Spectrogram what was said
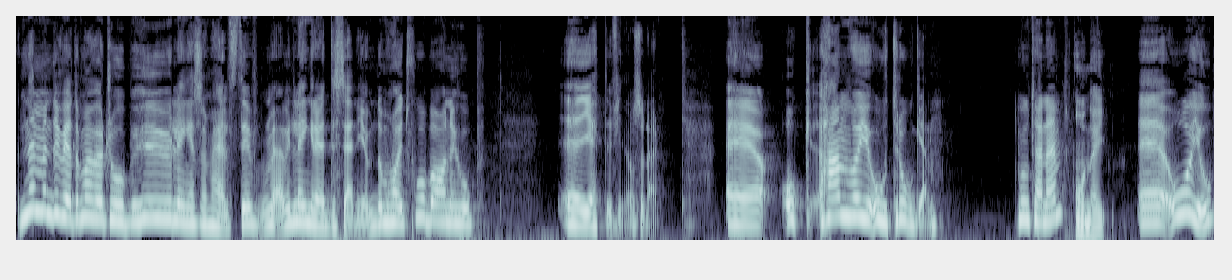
Nej men du vet, de har varit ihop hur länge som helst. Det är längre decennium. De har ju två barn ihop. Eh, jättefina och sådär. Eh, och han var ju otrogen mot henne. Åh nej. Eh, och jo,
